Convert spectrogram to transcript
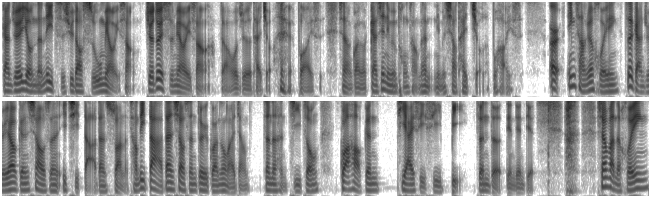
感觉有能力持续到十五秒以上，绝对十秒以上啊，对啊，我觉得太久，不好意思，现场观众，感谢你们捧场，但你们笑太久了，不好意思。二，音场跟回音，这感觉要跟笑声一起打，但算了，场地大，但笑声对于观众来讲真的很集中，挂号跟 TICC 比。真的点点点，相反的回音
